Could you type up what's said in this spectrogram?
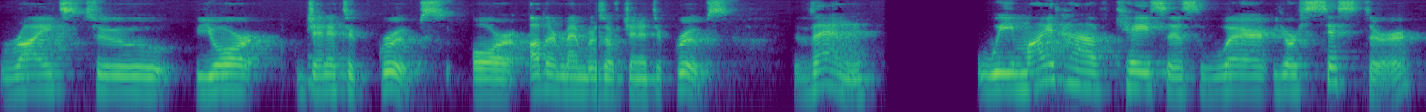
rights to your genetic groups or other members of genetic groups, then we might have cases where your sister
